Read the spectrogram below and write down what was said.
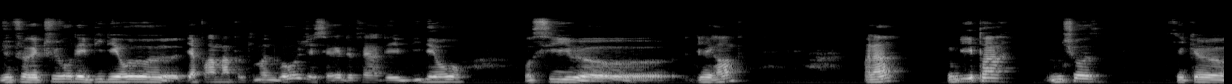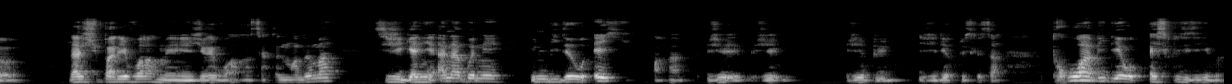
Je ferai toujours des vidéos euh, diaporama Pokémon Go, j'essaierai de faire des vidéos aussi euh, délirantes. Voilà. N'oubliez pas une chose, c'est que là je suis pas allé voir, mais j'irai voir certainement demain. Si j'ai gagné un abonné, une vidéo et enfin j'ai j'ai plus j'ai dire plus que ça. Trois vidéos exclusives,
